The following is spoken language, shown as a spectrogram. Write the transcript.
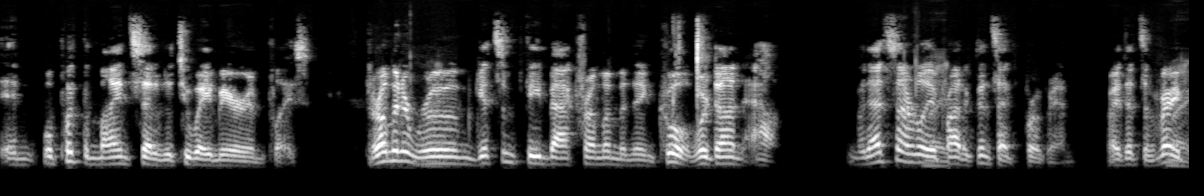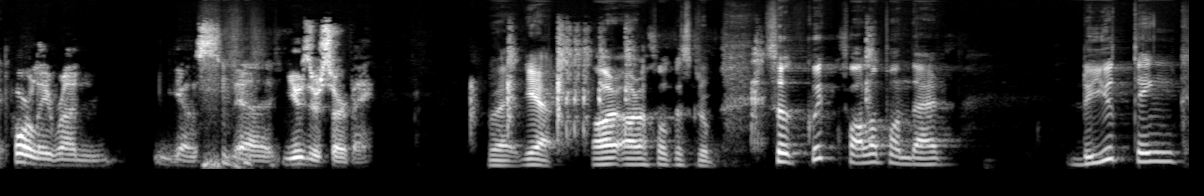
and we'll put the mindset of the two way mirror in place, throw them in a room, get some feedback from them, and then cool, we're done out. But that's not really Right. a product insights program, right? That's a very Right. poorly run, you know, uh, user survey. Right. Yeah. Or or a focus group. So quick follow up on that. Do you think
